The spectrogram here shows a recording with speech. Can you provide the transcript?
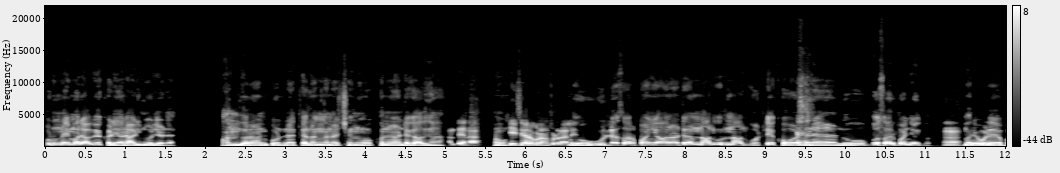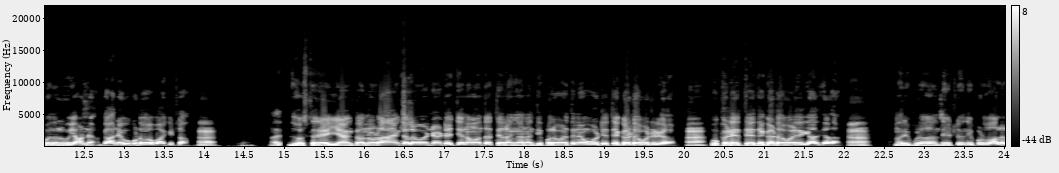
ఇప్పుడు ఉన్నాయి మరి. అవి ఎక్కడి అని అడిగిన వాళ్ళాడే అందరూ అనుకుంటేనే తెలంగాణ వచ్చింది ఒక్కనే అంటే కాదుగా అంతేనా. కేసీఆర్ రాలేదు నువ్వు ఊళ్ళో సర్పంచ్ కావాలంటే నలుగురు నాలుగు ఓట్లు ఎక్కువ పడితేనే నువ్వు సర్పంచ్ అవుతావు ఆ. మరి ఎవడు అయిపోతే నువ్వు యాడ- గానే కూడా వాకిట్లా ఆ. దోస్తరే ఈ అంకల్ ఆయంకల్ పడిన అంటే జనం అంతా తెలంగాణ తిప్పలు పడితేనే ఓటైతే గడ్డ పడేది కదా ఆ, ఒక్కడైతే అయితే గడ్డ పడేది కాదు కదా ఆ. మరి ఇప్పుడు అదంతా ఎట్లుంది ఇప్పుడు వాళ్ళ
